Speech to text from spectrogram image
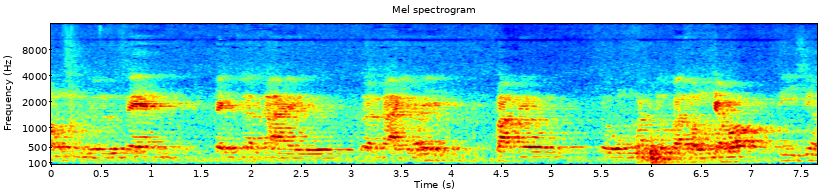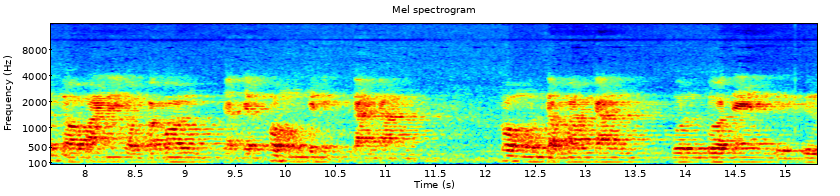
มูลหรือแทนเป็นเครือข่ายหรือเครือข่ายย่อยความเร็วสูงวัตถุประสงค์เฉพาะที่เชื่อมต่อภายในอุปกรณ์จัดเก็บข้อมูลชนิดต่างๆข้อมูลสัมพันธ์กันบนตัวแทนหรือคือ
